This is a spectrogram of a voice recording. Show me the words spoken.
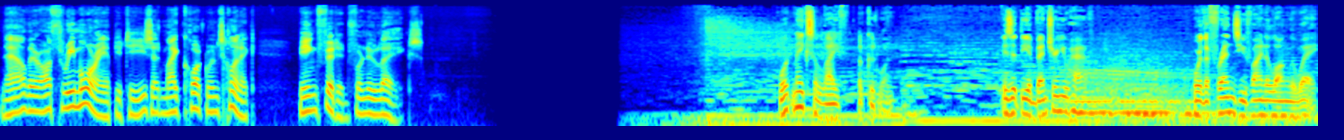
Now there are three more amputees at Mike Corcoran's clinic being fitted for new legs. What makes a life a good one? Is it the adventure you have? Or the friends you find along the way?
